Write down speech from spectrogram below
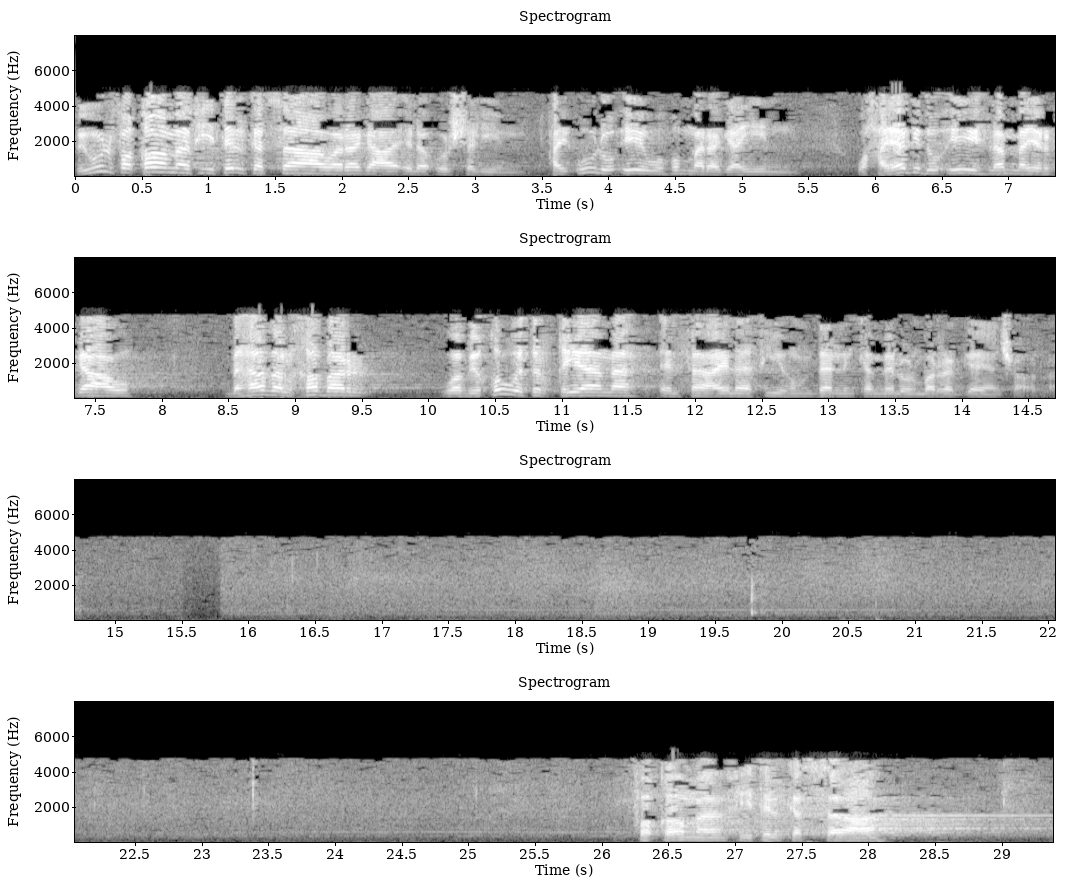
بيقول فقام في تلك الساعة ورجع إلى أورشليم. هيقولوا إيه وهم راجعين؟ وهيجدوا إيه لما يرجعوا؟ بهذا الخبر وبقوة القيامة الفاعلة فيهم. ده اللي نكمله المرة الجاية إن شاء الله. فقام في تلك الساعة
